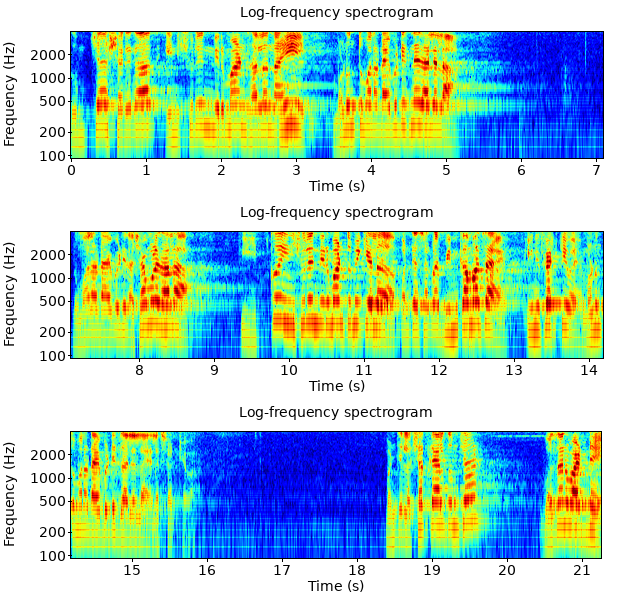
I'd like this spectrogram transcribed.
तुमच्या शरीरात इन्शुलिन निर्माण झालं नाही म्हणून तुम्हाला डायबिटीस नाही झालेला. तुम्हाला डायबिटीस अशामुळे झाला की इतकं इन्शुलिन निर्माण तुम्ही केलं पण ते सगळं बिनकामाचं आहे इन्फेक्टिव्ह आहे म्हणून तुम्हाला डायबिटीस झालेला आहे लक्षात ठेवा. म्हणजे लक्षात काय आलं तुमच्या? वजन वाढणे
